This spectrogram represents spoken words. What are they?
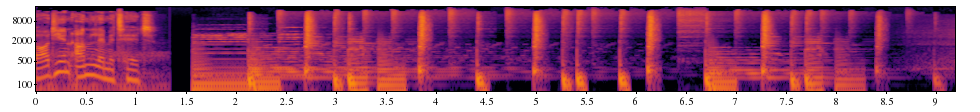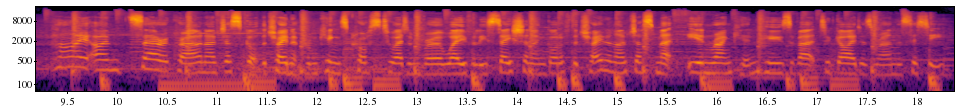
Guardian Unlimited. Hi, I'm Sarah Crown. I've just got the train up from King's Cross to Edinburgh Waverley Station and got off the train, and I've just met Ian Rankin, who's about to guide us around the city.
